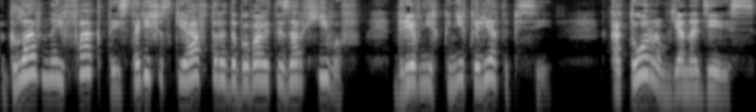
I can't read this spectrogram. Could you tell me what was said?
Главные факты исторические авторы добывают из архивов, древних книг и летописей, которым, я надеюсь,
